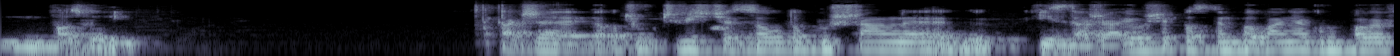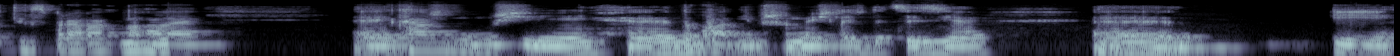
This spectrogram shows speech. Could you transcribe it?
mm, pozwu indywidualnego. Także oczywiście są dopuszczalne i zdarzają się postępowania grupowe w tych sprawach, no ale E, każdy musi e, dokładnie przemyśleć decyzję e, i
